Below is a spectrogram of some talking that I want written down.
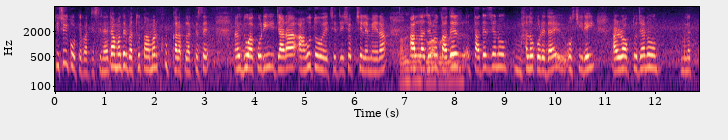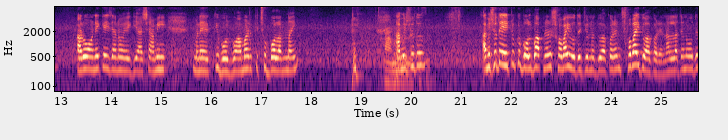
কিছুই করতে পারতেছি না। এটা আমাদের ব্যর্থতা আমার খুব খারাপ লাগতেছে। আমি দোয়া করি যারা আহত হয়েছে যেসব ছেলে মেয়েরা আল্লাহ যেন তাদের তাদের যেন ভালো করে দেয় ও চিরেই আর রক্ত যেন মানে আরও অনেকেই যেন এগিয়ে আসে। আমি মানে কি বলব আমার কিছু বলার নাই। আমি শুধু- আমি শুধু এইটুকু বলব আপনারা সবাই ওদের জন্য দোয়া করেন সবাই দোয়া করেন। আল্লাহ যেন ওদের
